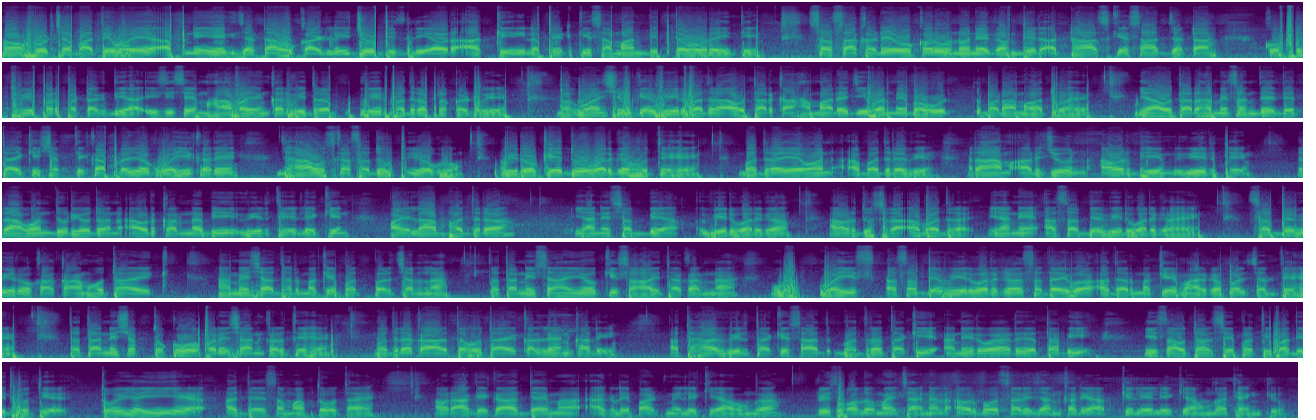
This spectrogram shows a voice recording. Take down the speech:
होठ चबाते हुए अपनी एक जटा उखाड़ ली, जो बिजली और आग की लपेट की समान दीप्त हो रही थी। ससा खड़े होकर उन्होंने गंभीर अट्ठास के साथ जटा को पृथ्वी पर पटक दिया। इसी से महाभयंकर वीर वीरभद्र प्रकट हुए। भगवान शिव के वीरभद्र अवतार का हमारे जीवन में बहुत बड़ा महत्व है। यह अवतार हमें संदेश देता है कि शक्ति का प्रयोग वही करें जहाँ उसका सदुपयोग हो। वीरों के दो वर्ग होते हैं, भद्र एवं अभद्र वीर। राम, अर्जुन और भीम वीर थे। रावण, दुर्योधन और कर्ण भी वीर थे, लेकिन पहला भद्र यानी सभ्य वीर वर्ग और दूसरा अभद्र, यानी असभ्य वीर वर्ग है। सभ्य वीरों का काम होता है हमेशा धर्म के पथ पर चलना तथा निसहायों की सहायता करना। वही असभ्य वीर वर्ग सदैव अधर्म के मार्ग पर चलते हैं तथा निशक्तों को परेशान करते हैं। भद्र का अर्थ होता है कल्याणकारी, अतः वीरता के साथ भद्रता की अनिवार्यता भी इस अवतार से प्रतिपादित होती है। तो यही अध्याय समाप्त होता है और आगे का अध्याय मैं अगले पार्ट में लेके आऊँगा। प्लीज़ फॉलो माई चैनल और बहुत सारी जानकारी आपके लिए लेके आऊँगा। Thank you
